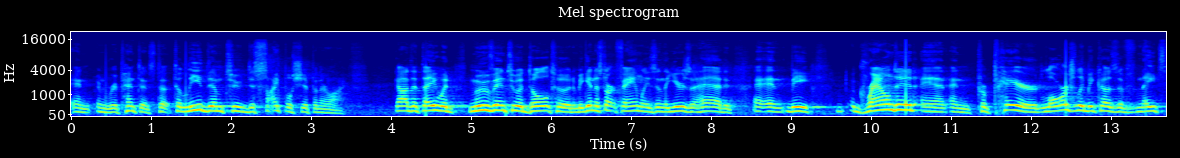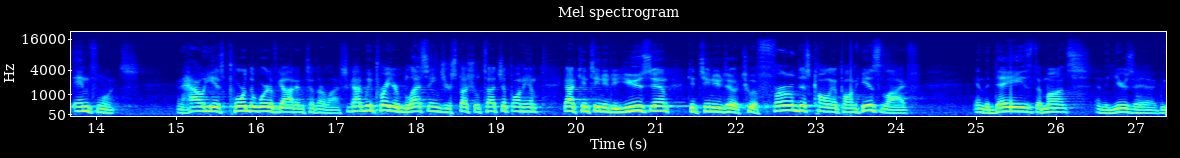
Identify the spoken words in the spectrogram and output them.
and, and repentance, to, to lead them to discipleship in their life. God, that they would move into adulthood and begin to start families in the years ahead and, and be grounded and, and prepared largely because of Nate's influence and how he has poured the Word of God into their lives. So, God, we pray your blessings, your special touch upon him. God, continue to use him, continue to, to affirm this calling upon his life in the days, the months, and the years ahead. We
